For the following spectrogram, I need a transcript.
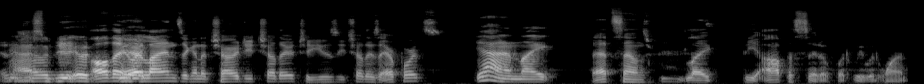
Yeah, be- all the be like- airlines are gonna charge each other to use each other's airports. Yeah, and like That sounds like the opposite of what we would want.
